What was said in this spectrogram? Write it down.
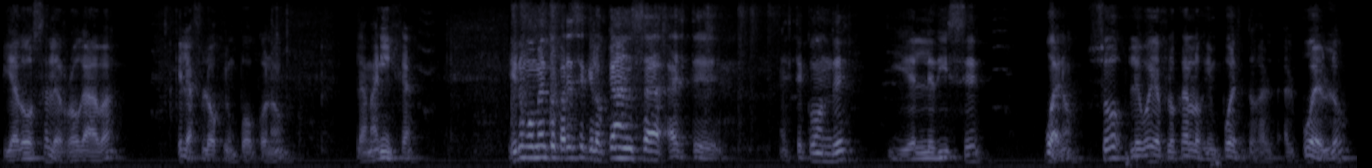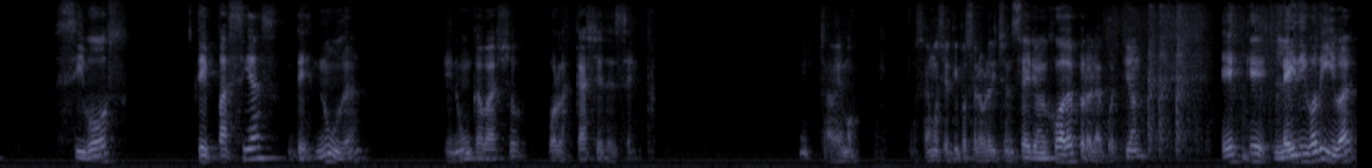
piadosa, le rogaba que le afloje un poco, ¿no? La manija. Y en un momento parece que lo cansa a este, a este conde y él le dice, bueno, yo le voy a aflojar los impuestos al, pueblo si vos te paseas desnuda en un caballo por las calles del centro. Sabemos, no sabemos si el tipo se lo habrá dicho en serio o en joda, pero la cuestión es que Lady Godiva,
